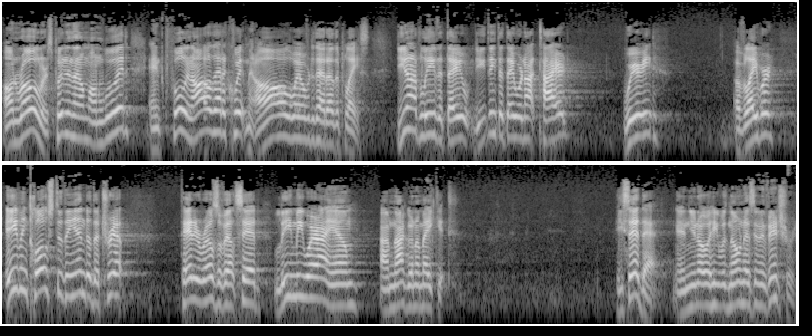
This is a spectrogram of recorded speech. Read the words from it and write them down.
on rollers, putting them on wood and pulling all that equipment all the way over to that other place. Do you not believe that they, do you think that they were not tired, wearied of labor? Even close to the end of the trip, Teddy Roosevelt said, Leave me where I am. I'm not going to make it. He said that. And you know, he was known as an adventurer.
